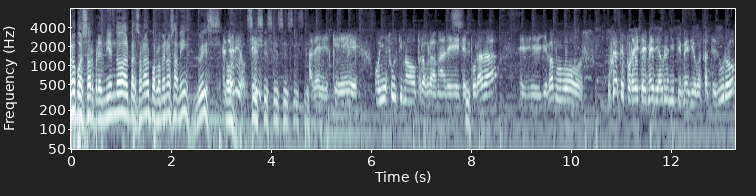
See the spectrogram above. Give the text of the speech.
Bueno, pues sorprendiendo al personal, por lo menos a mí, Luis. ¿En serio? Sí, Sí. sí, sí, sí. A ver, es que hoy es último programa de temporada. Eh, llevamos una temporadita y media, un añito y medio bastante duro.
